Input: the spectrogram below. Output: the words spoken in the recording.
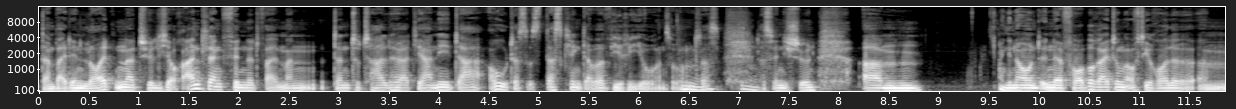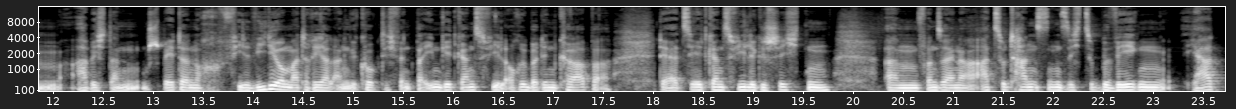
dann bei den Leuten natürlich auch Anklang findet, weil man dann total hört, ja, nee, da, oh, das ist, das klingt aber wie Rio und so. Und mhm. das, mhm. das finde ich schön. Ähm, Genau, und in der Vorbereitung auf die Rolle ähm, habe ich dann später noch viel Videomaterial angeguckt. Ich finde, bei ihm geht ganz viel auch über den Körper. Der erzählt ganz viele Geschichten ähm, von seiner Art zu tanzen, sich zu bewegen, ja,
